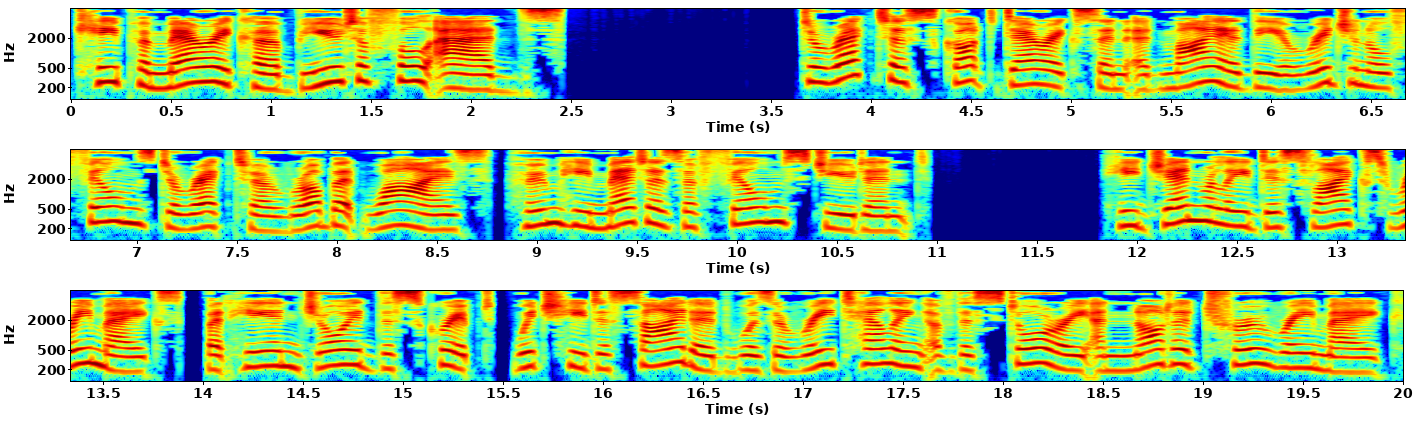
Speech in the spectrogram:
Keep America Beautiful ads. Director Scott Derrickson admired the original film's director Robert Wise, whom he met as a film student. He generally dislikes remakes, but he enjoyed the script, which he decided was a retelling of the story and not a true remake.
